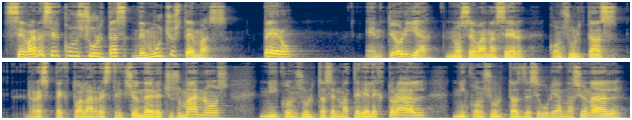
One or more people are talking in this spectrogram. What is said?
Se van a hacer consultas de muchos temas, pero en teoría no se van a hacer consultas respecto a la restricción de derechos humanos, ni consultas en materia electoral, ni consultas de seguridad nacional,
